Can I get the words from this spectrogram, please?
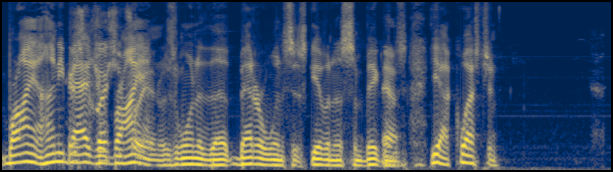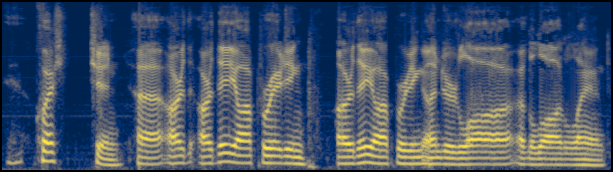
Brian, Honey Here's Badger Brian was one of the better ones that's given us some big Yeah. ones. Yeah, question. question: uh, Are are they operating? Are they operating under law of the law of the land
